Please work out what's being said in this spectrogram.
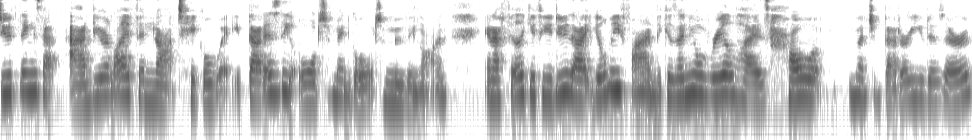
do things that add to your life and not take away. That is the ultimate goal to moving on. And I feel like if you do that, you'll be fine because then you'll realize how much better you deserve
